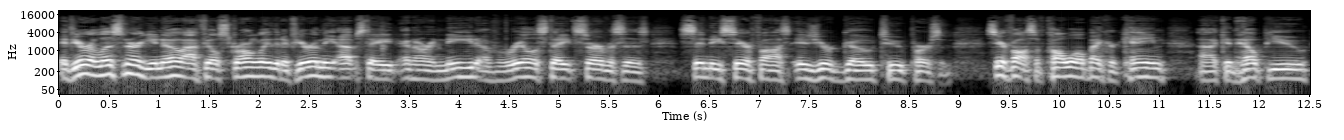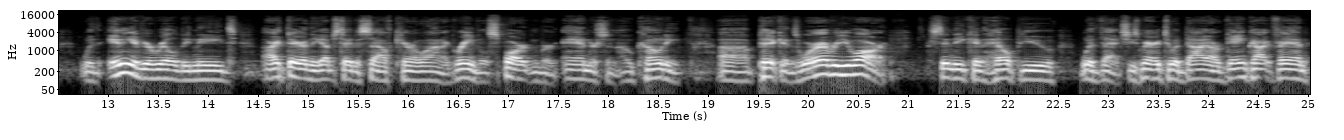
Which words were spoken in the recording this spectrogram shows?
If you're a listener, you know I feel strongly that if you're in the upstate and are in need of real estate services, Cindy Searfoss is your go to person. Searfoss of Coldwell Banker Caine uh, can help you with any of your realty needs right there in the upstate of South Carolina Greenville, Spartanburg, Anderson, Oconee, uh, Pickens, wherever you are. Cindy can help you with that. She's married to a die-hard Gamecock fan,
